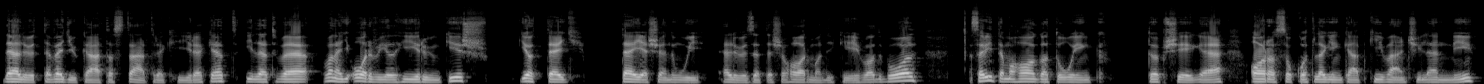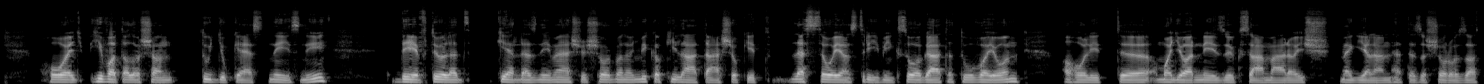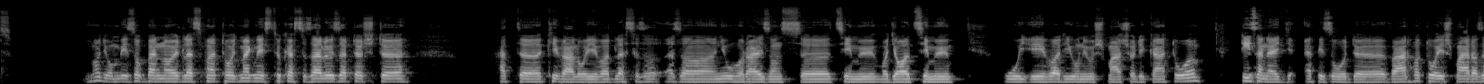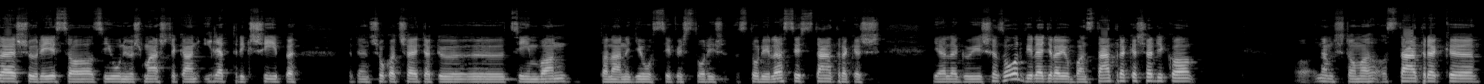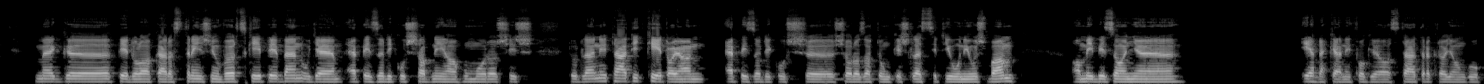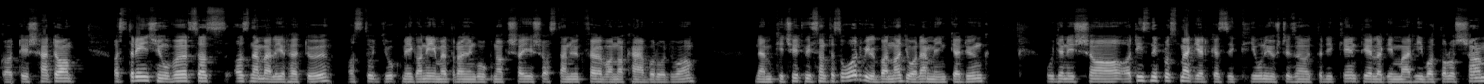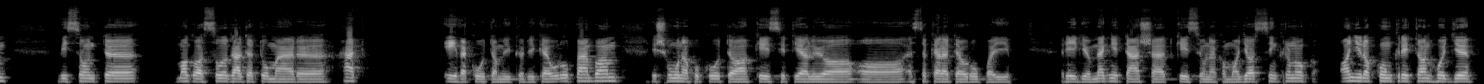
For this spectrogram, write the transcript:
de előtte vegyük át a Star Trek híreket, illetve van egy Orville hírünk is, jött egy teljesen új előzetes a harmadik évadból. Szerintem a hallgatóink többsége arra szokott leginkább kíváncsi lenni, hogy hivatalosan tudjuk ezt nézni. Dév, tőled kérdezném elsősorban, hogy mik a kilátások itt, lesz-e olyan streaming szolgáltató vajon, ahol itt a magyar nézők számára is megjelenhet ez a sorozat. Nagyon bízok benne, hogy lesz, mert hogy megnéztük ezt az előzetest, hát kiváló évad lesz ez a, ez a New Horizons című, vagy alcímű új évad június másodikától. 11 epizód várható, és már az első rész az június másodikán Electric Sheep, sokat sejtető cím van, talán egy jó sci story, story lesz, és Star Trek-es jellegű is. Az Orville egyre jobban Star Trek-esedik, a, a, nem is tudom, a Star Trek meg például akár a Strange New Worlds képében, ugye epizodikusabb, néha humoros is tud lenni, tehát így két olyan epizodikus sorozatunk is lesz itt júniusban, ami bizony érdekelni fogja a Star Trek rajongókat. És hát a, a Strange New Worlds az, az nem elérhető, azt tudjuk, még a német rajongóknak se, és aztán ők fel vannak háborodva nem kicsit, viszont az Orville-ban nagyon reménykedünk, ugyanis a, a Disney Plus megérkezik június 15-én, tényleg már hivatalosan, viszont maga a szolgáltató már hát évek óta működik Európában, és hónapok óta készíti elő a, a, ezt a kelet-európai régió megnyitását, készülnek a magyar szinkronok, annyira konkrétan, hogy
